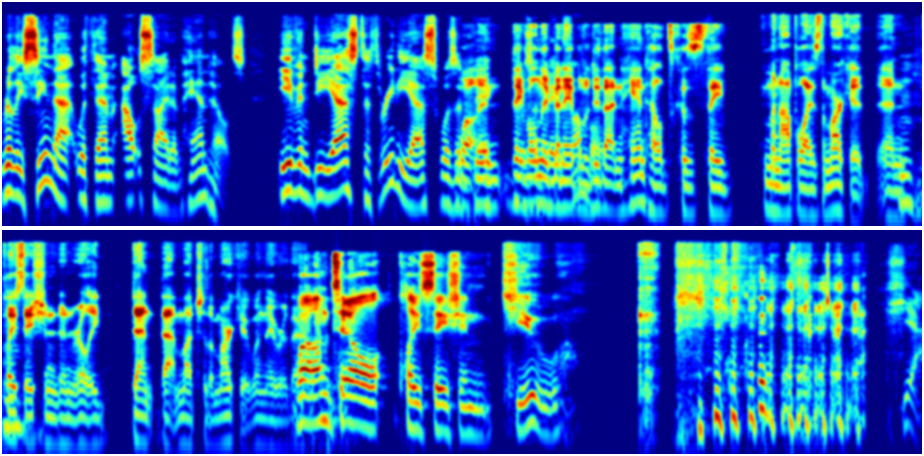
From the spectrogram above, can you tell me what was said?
really seen that with them outside of handhelds. Even DS to 3DS was a Well, big and they've only big been able to do that in handhelds because they monopolized the market, and Mhm. PlayStation didn't really dent that much of the market when they were there. Well, until PlayStation Q. Yeah.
